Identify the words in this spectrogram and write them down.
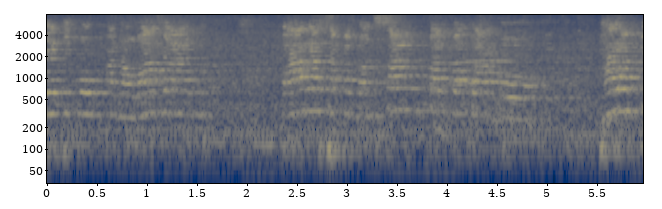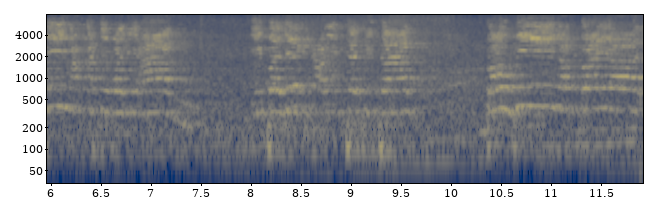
prophetikong panawagan para sa pambansang pagbabago, harapin ang katiwalian, ibalik ang integridad, bawiin ang bayan.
